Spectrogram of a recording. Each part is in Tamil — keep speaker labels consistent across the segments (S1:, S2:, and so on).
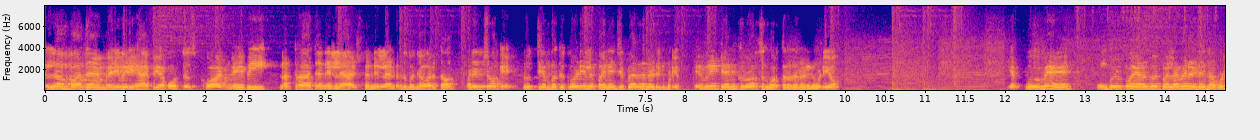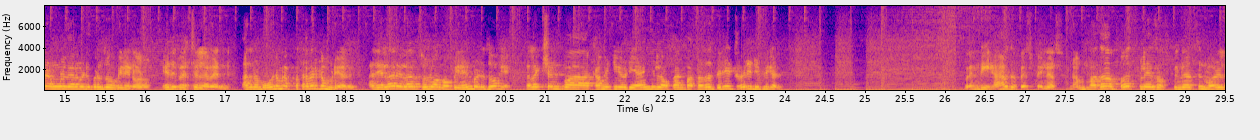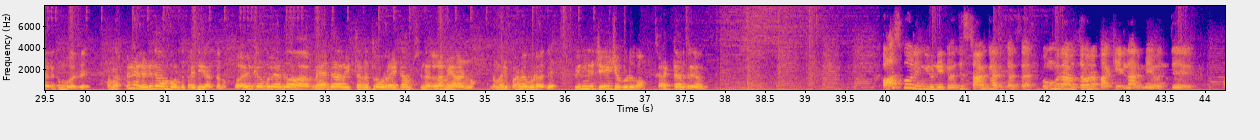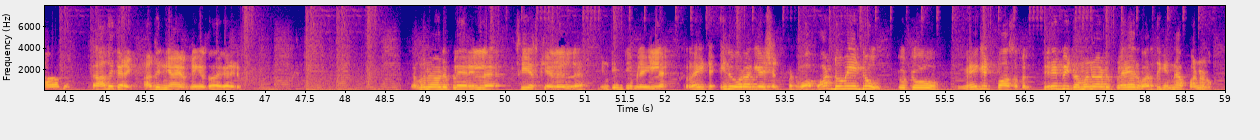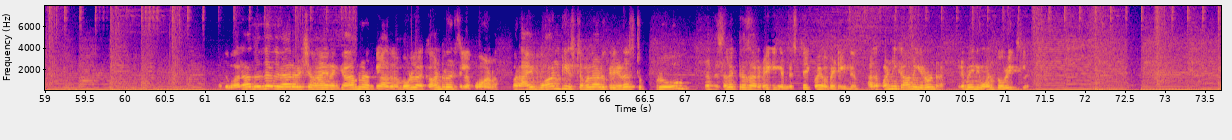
S1: எல்லாம் பார்த்தேன். Very very happy about the squad maybe Natarajan இல்ல அஸ்வின் இல்லன்றது கொஞ்சம் வருத்தம். பட் இட்ஸ் ஓகே நூத்தி ஐம்பது கோடியில பதினஞ்சு பேர் தான் எடுக்க முடியும். எவ்ரி டென் குரோர்ஸுக்கு ஒருத்தர் தான் எடுக்க முடியும். எப்பவுமே உங்களுக்கும் எனக்கும் இப்ப லெவன் எடுனா கூட உங்களுக்கு எனக்கு டிஃபரன்ஸ் ஒப்பீனியன் வரும். எது பெஸ்ட் லெவன் அது நம்ம ஒண்ணுமே தவிர்க்க முடியாது. அது எல்லாரும் எல்லாரும் சொல்லுவாங்க opinion but it's okay selection கமிட்டியோட angle உட்காந்து பார்த்தா தான் தெரியும். It's very difficult when we have the best spinners நம்ம தான் பர்த் பிளேஸ் ஆஃப் ஸ்பின்னர்ஸ் வேர்ல்ட்ல இருக்கும்போது நம்ம ஸ்பின்னர் எடுக்காம போறது பைத்தியகார்த்தனம் வேர்ல்ட் கப்ல ஏதோ மேதாவித்தனத்துல ஒரு ரைட் ஆம் ஸ்பின்னர் எல்லாமே ஆடணும். அந்த மாதிரி பண்ணக்கூடாது. ஸ்பின் ஜெயிச்சு கொடுக்கும். கரெக்டா எடுத்துருக்காங்க
S2: ஃபாஸ்ட் யூனிட் வந்து ஸ்ட்ராங்கா இருக்கா சார் பும்ராவை தவிர பாக்கி எல்லாருமே வந்து.
S1: அது கரெக்ட் அது நியாயம். நீங்க சொல்ற கரெக்ட் தமிழ்நாடு பிளேயர் இல்ல சிஎஸ்கேல இல்ல இந்தியன் டீம்ல இல்ல. ரைட் இது ஒரு occasion but what do we do to to make it possible திருப்பி தமிழ்நாடு பிளேயர் வரதுக்கு என்ன பண்ணணும்? அது வராதது அது வேற விஷயம். ஆயிரம் காரணம் இருக்கலாம். அது நம்ம உள்ள கான்ட்ரவர்சியில போகணும். But I want these Tamil Nadu cricketers to prove that selectors are making mistake by omitting them அதை பண்ணி காமிக்கணும்ன்ற. ரிமைனிங் ஒன் டூ வீக்ஸ்ல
